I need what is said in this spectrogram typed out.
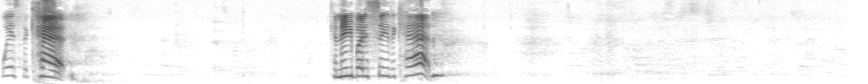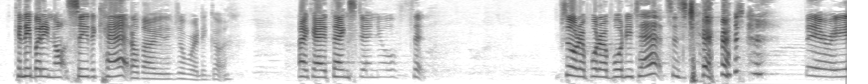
Where's the cat? Can anybody see the cat? Can anybody not see the cat? Although you've already got. Okay, thanks, Daniel. Sort of put up body tats, says Jared. there he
